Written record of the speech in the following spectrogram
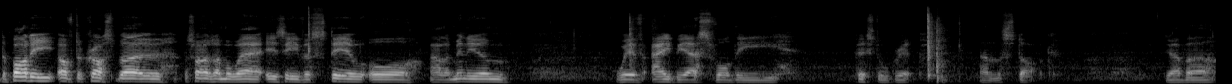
The body of the crossbow, as far as I'm aware, is either steel or aluminium with ABS for the pistol grip and the stock. You have a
